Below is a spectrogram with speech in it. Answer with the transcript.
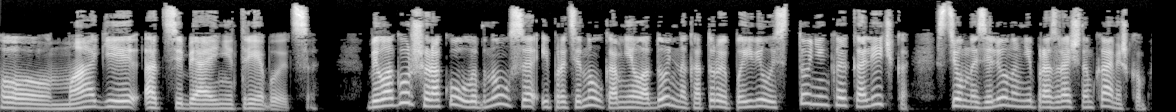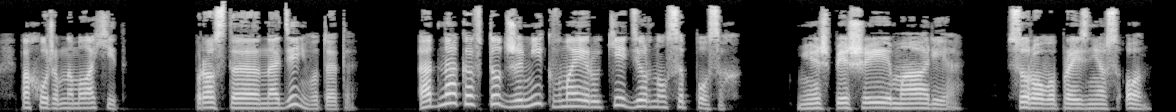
«О, магии от тебя и не требуется». Белогор широко улыбнулся и протянул ко мне ладонь, на которой появилось тоненькое колечко с темно-зеленым непрозрачным камешком, похожим на малахит. «Просто надень вот это». Однако в тот же миг в моей руке дернулся посох. «Не спеши, Мария», — сурово произнес он.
